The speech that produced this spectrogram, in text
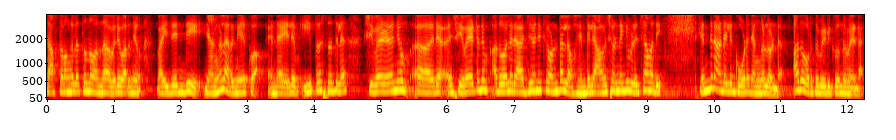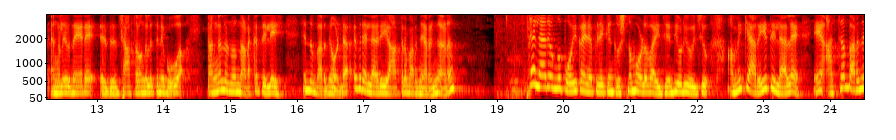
ശാസ്ത്രമംഗലത്തു നിന്ന് വന്ന അവർ പറഞ്ഞു വൈജയന്തി ഞങ്ങൾ ഇറങ്ങിയേക്കുക എന്തായാലും ഈ പ്രശ്നത്തിൽ ശിവനും ശിവേട്ടനും അതുപോലെ രാജീവനൊക്കെ ഉണ്ടല്ലോ. എന്തെങ്കിലും ആവശ്യമുണ്ടെങ്കിൽ വിളിച്ചാൽ മതി. എന്തിനാണേലും കൂടെ ഞങ്ങളുണ്ട്. അത് ഓർത്ത് പേടിക്കുകയൊന്നും വേണ്ട. ഞങ്ങൾ നേരെ ശാസ്ത്രമംഗലത്തിന് പോവുക തങ്ങളൊന്നും നടക്കത്തില്ലേ? എന്നും പറഞ്ഞുകൊണ്ട് ഇവരെല്ലാവരും യാത്ര പറഞ്ഞിറങ്ങുകയാണ് എല്ലാവരും അങ്ങ് പോയി കഴിഞ്ഞപ്പോഴേക്കും കൃഷ്ണമോൾ വൈജയന്തിയോട് ചോദിച്ചു അമ്മയ്ക്ക് അറിയത്തില്ല അല്ലേ? ഏ അച്ഛൻ പറഞ്ഞ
